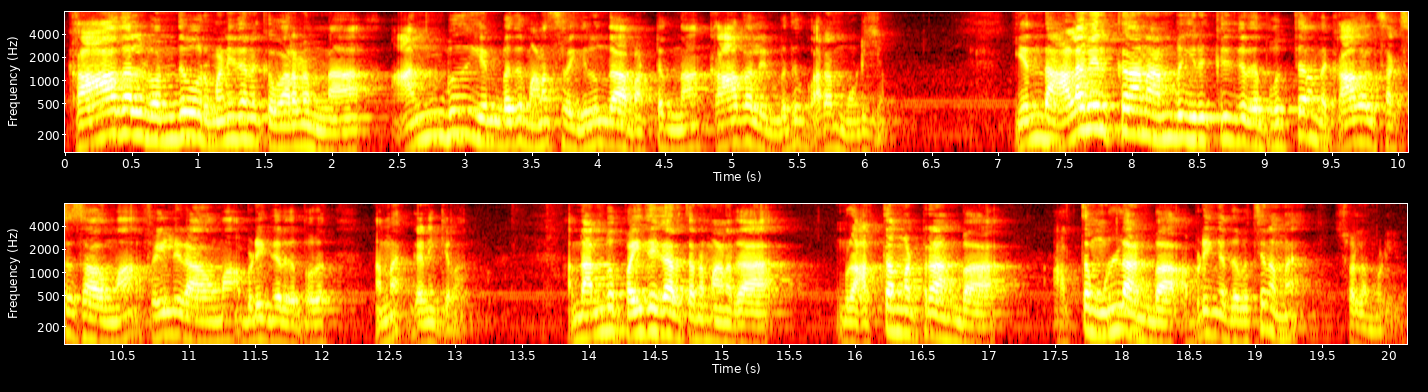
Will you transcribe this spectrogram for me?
காதல் வந்து ஒரு மனிதனுக்கு வரணும்னா அன்பு என்பது மனசில் இருந்தால் மட்டும்தான் காதல் என்பது வர முடியும். எந்த அளவிற்கான அன்பு இருக்குங்கிறத பொறுத்து அந்த காதல் சக்ஸஸ் ஆகுமா ஃபெயிலியர் ஆகுமா அப்படிங்கிறத பொறுத்து நம்ம கணிக்கலாம். அந்த அன்பு பைத்தியகாரத்தனமானதா ஒரு அர்த்தமற்ற அன்பா அர்த்தம் உள்ள அன்பா அப்படிங்கிறத வச்சு நம்ம சொல்ல முடியும்.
